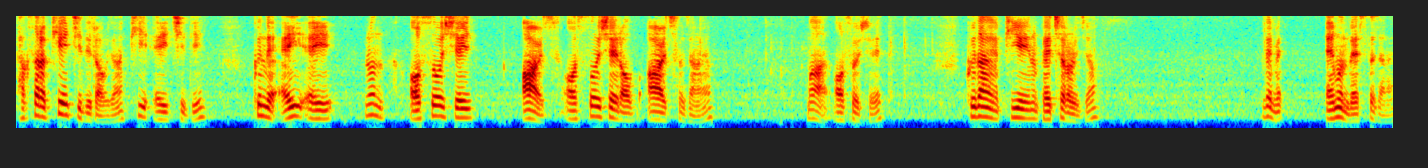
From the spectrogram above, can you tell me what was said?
박사를 PhD라고 하잖아요. PhD. 근데 AA는 Associate Arts, Associate of Arts잖아요. 뭐 Associate. 그 다음에 BA는 Bachelor이죠. 근데 매- M은 Master잖아요.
